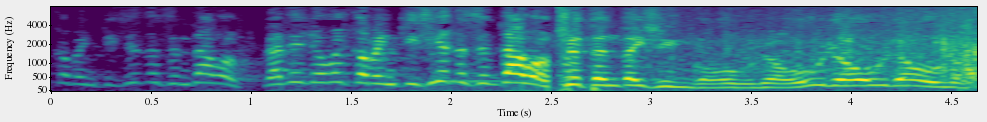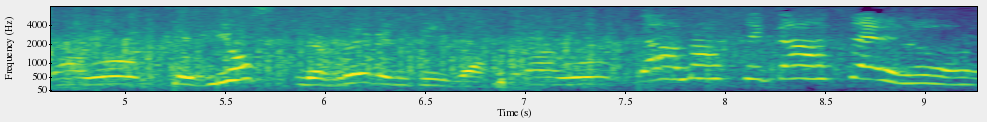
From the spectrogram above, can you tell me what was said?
vuelco 27 centavos. Ladrillo vuelco 27 centavos. 75. 1, 1, 1, 1. Que Dios le rebendiga. Damas y caseros,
